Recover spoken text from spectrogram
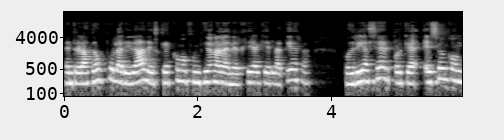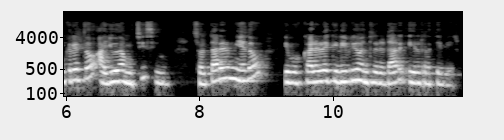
entre las dos polaridades, que es cómo funciona la energía aquí en la Tierra. Podría ser, porque eso en concreto ayuda muchísimo. Soltar el miedo y buscar el equilibrio entre el dar y el recibir.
